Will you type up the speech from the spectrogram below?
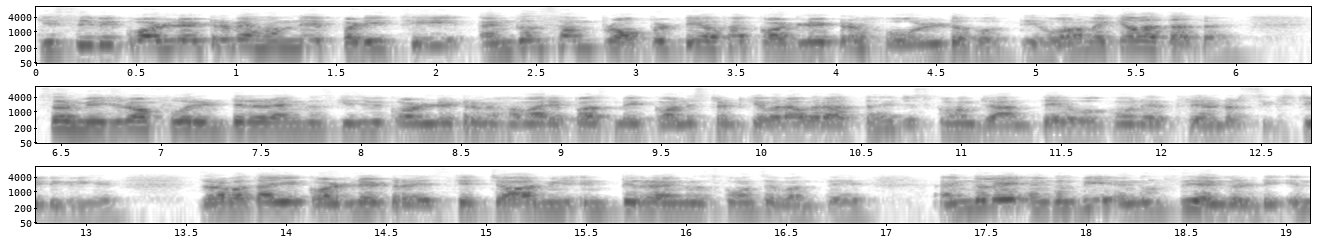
किसी भी क्वाड्रिलेटर में हमने पढ़ी थी angle sum property of a quadrilateral hold होती है। वो हमें क्या बताता है? Sir measure of four interior angles किसी भी क्वाड्रिलेटर में हमारे पास में एक कांस्टेंट के बराबर आता है, जिसको हम जानते हैं, वो कौन है? 360 डिग्री है। जरा बताइए क्वाड्रिलेटर है, इसके चार इंटीरियर एंगल्स कौन से बनते हैं? Angle A angle B angle C angle D इन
